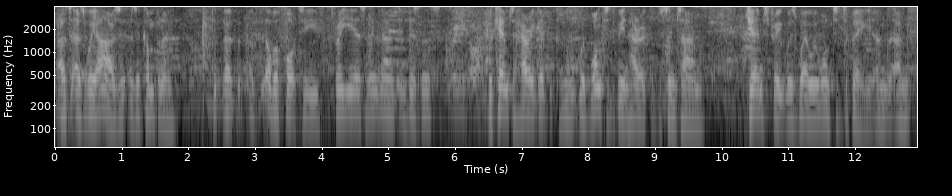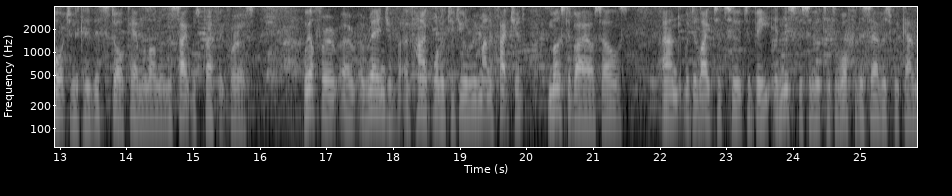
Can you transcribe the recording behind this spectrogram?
as, as we are as a, as a company. Uh, uh, over 43 years, I think, now in business. We came to Harrogate because we've wanted to be in Harrogate for some time. James Street was where we wanted to be, and, and fortunately, this store came along and the site was perfect for us. We offer a, a range of, of high quality jewellery manufactured mostly by ourselves and we're delighted to, to be in this vicinity to offer the service we can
